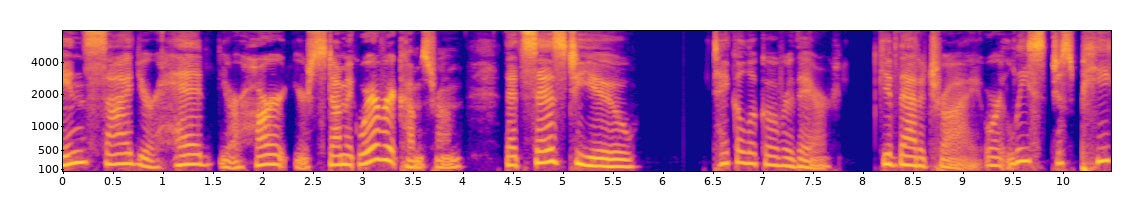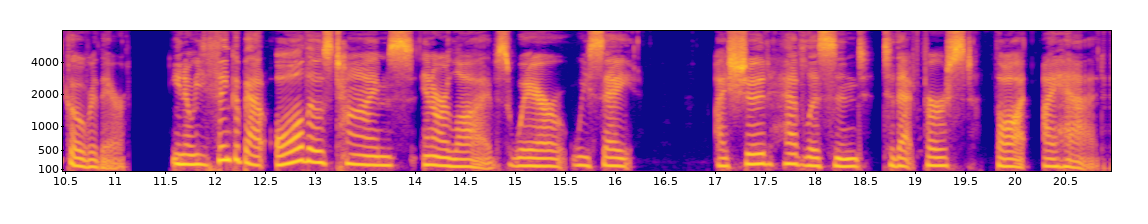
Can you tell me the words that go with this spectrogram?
inside your head, your heart, your stomach, wherever it comes from, that says to you, take a look over there, give that a try, or at least just peek over there. You know, you think about all those times in our lives where we say, I should have listened to that first thought I had.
